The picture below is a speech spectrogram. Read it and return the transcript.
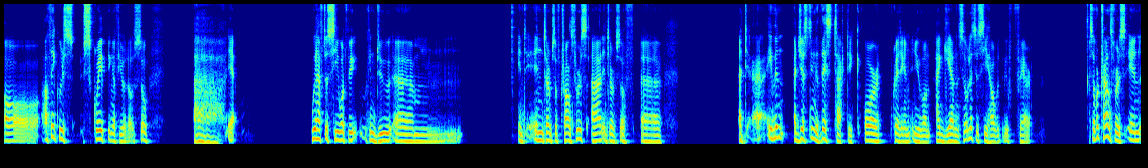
uh, I think we're scraping a few of those. So, uh, yeah, we have to see what we can do um, in in terms of transfers and in terms of uh, ad uh, even adjusting this tactic or creating a new one again. So let's just see how it will fare. So for transfers in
